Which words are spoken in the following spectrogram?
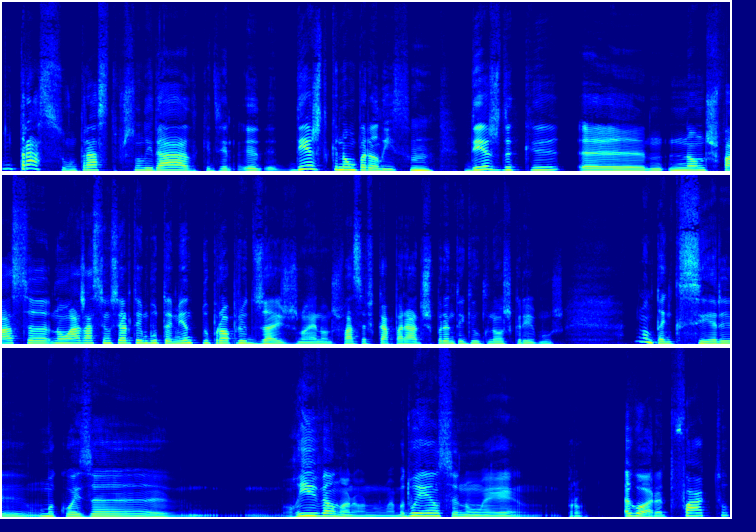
um traço, um traço de personalidade, quer dizer, eh, desde que não paralise, Hum. desde que eh, não nos faça, não haja assim um certo embutamento do próprio desejo, não é? Não nos faça ficar parados perante aquilo que nós queremos. Não tem que ser eh, uma coisa horrível, não, é- não, não é uma doença, não é. Pronto. Agora, de facto,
